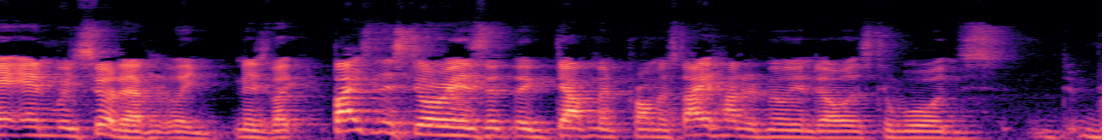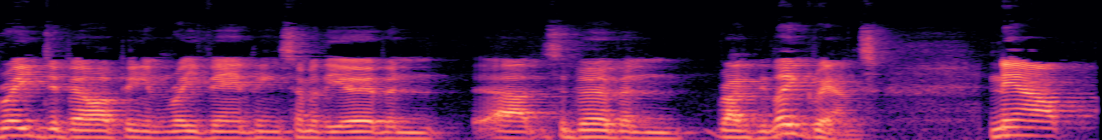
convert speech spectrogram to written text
and, and we sort of haven't really mentioned. Like, basically, the story is that the government promised eight hundred million dollars towards redeveloping and revamping some of the urban, uh, suburban rugby league grounds. Now,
